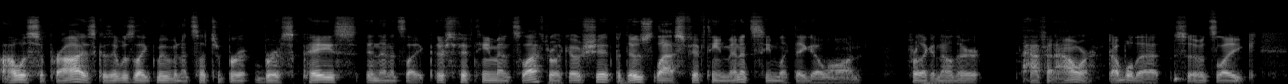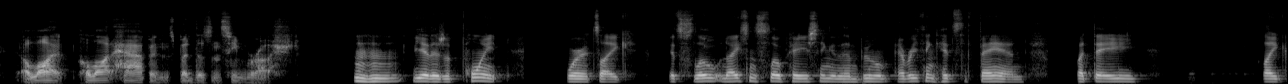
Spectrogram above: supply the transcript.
I was surprised because it was like moving at such a br- brisk pace, and then it's like there's 15 minutes left. We're like, oh shit! But those last 15 minutes seem like they go on for like another half an hour, double that. So it's like a lot, a lot happens, but it doesn't seem rushed. hmm Yeah, there's a point where it's like it's slow, nice and slow pacing, and then boom, everything hits the fan. But they like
